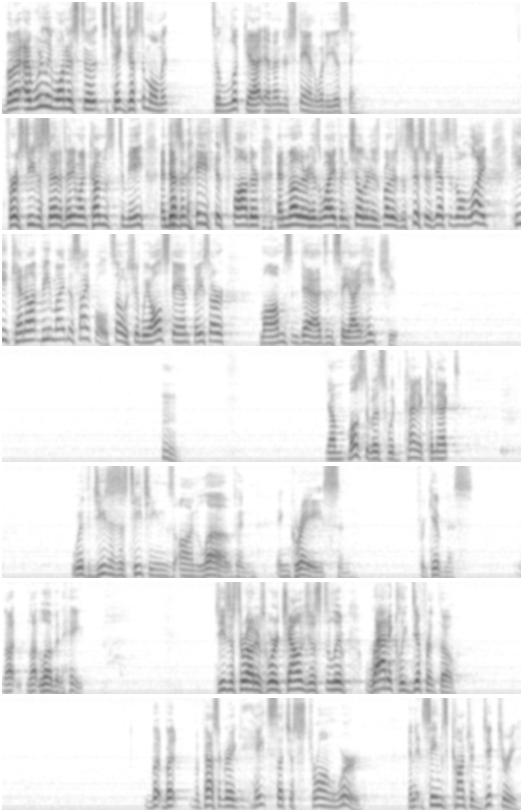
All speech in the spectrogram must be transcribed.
but I, I really want us to, to take just a moment to look at and understand what he is saying. First, Jesus said, If anyone comes to me and doesn't hate his father and mother, his wife and children, his brothers and sisters, yes, his own life, he cannot be my disciple. So, should we all stand, face our moms and dads, and say, I hate you? Hmm. Now, most of us would kind of connect with Jesus' teachings on love and and grace and forgiveness, not, not love and hate. Jesus, throughout his word, challenges us to live radically different, though. But, but, but Pastor Greg hates such a strong word, and it seems contradictory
